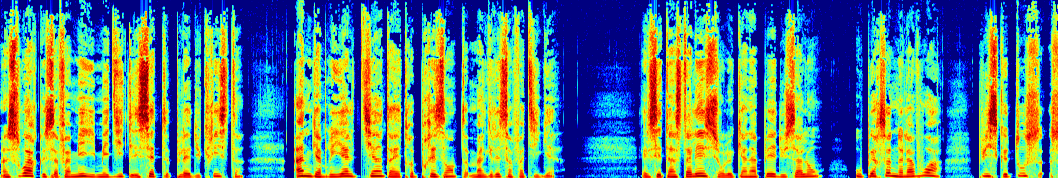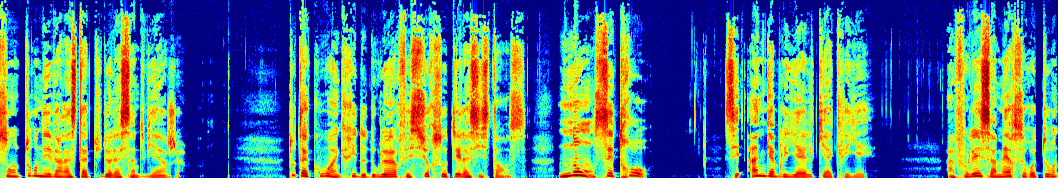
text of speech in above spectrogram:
Un soir que sa famille médite les sept plaies du Christ, Anne Gabrielle tient à être présente malgré sa fatigue. Elle s'est installée sur le canapé du salon où personne ne la voit, puisque tous sont tournés vers la statue de la Sainte Vierge. Tout à coup, un cri de douleur fait sursauter l'assistance. Non, c'est trop c'est Anne Gabrielle qui a crié. Affolée, sa mère se retourne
